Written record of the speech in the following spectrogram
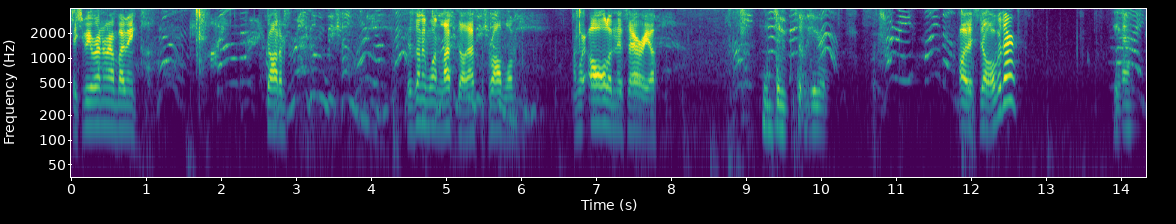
They should be running around by me. Rogue found and Got caught. him. There's only one left though. That's the problem. And we're all in this area. They're still here. left. Hurry, find them. Oh, they're still over there? Yeah. Five,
